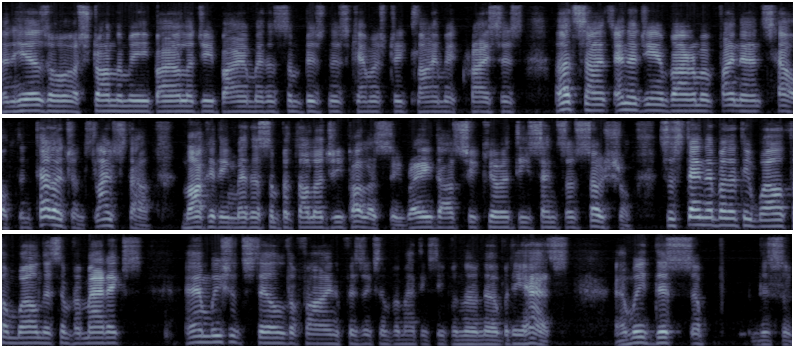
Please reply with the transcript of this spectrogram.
And here's our astronomy, biology, biomedicine, business, chemistry, climate, crisis, earth science, energy, environment, finance, health, intelligence, lifestyle, marketing, medicine, pathology, policy, radar, security, sensor, social, sustainability, wealth, and wellness, informatics. And we should still define physics informatics, even though nobody has. And we this uh, this uh,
